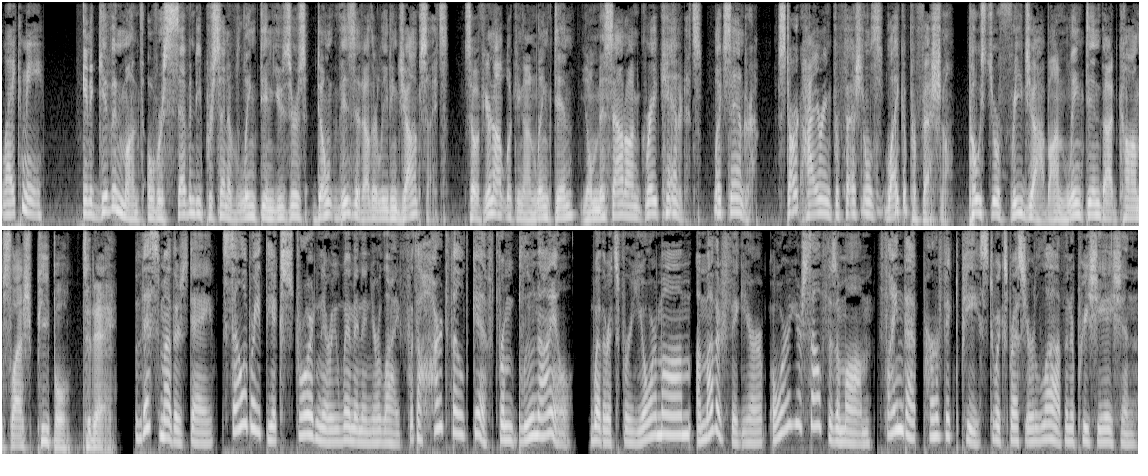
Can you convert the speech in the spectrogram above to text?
like me. In a given month, over 70% of LinkedIn users don't visit other leading job sites. So if you're not looking on LinkedIn, you'll miss out on great candidates like Sandra. Start hiring professionals like a professional. Post your free job on linkedin.com/people slash people today. This Mother's Day, celebrate the extraordinary women in your life with a heartfelt gift from Blue Nile. Whether it's for your mom, a mother figure, or yourself as a mom, find that perfect piece to express your love and appreciation.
